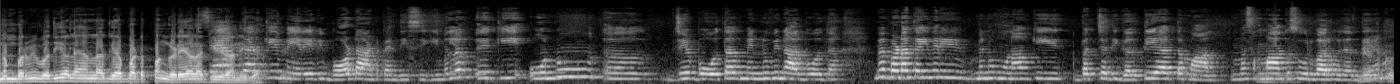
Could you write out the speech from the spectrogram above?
ਨੰਬਰ ਵੀ ਵਧੀਆ ਲੈਣ ਲੱਗ ਗਿਆ ਬਟ ਭੰਗੜੇ ਵਾਲਾ ਕੀੜਾ ਨਹੀਂ ਗਿਆ। ਕਰਕੇ ਮੇਰੇ ਵੀ ਬਹੁਤ ਡਾਂਟ ਪੈਂਦੀ ਸੀਗੀ। ਮਤਲਬ ਇਹ ਕਿ ਉਹਨੂੰ ਅਹ, ਜੇ ਬੋਲਦਾ ਮੈਨੂੰ ਵੀ ਨਾਲ ਬੋਲਦਾ। ਮੈਂ ਬੜਾ ਕਈ ਵਾਰੀ ਮੈਨੂੰ ਹੋਣਾ ਕਿ ਬੱਚੇ ਦੀ ਗਲਤੀ ਹੈ ਤਾਂ ਮਾਂ ਮਸ- ਮਾਂ ਕਸੂਰਵਾਰ ਹੋ ਜਾਂਦੀ ਹੈ ਨਾ।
